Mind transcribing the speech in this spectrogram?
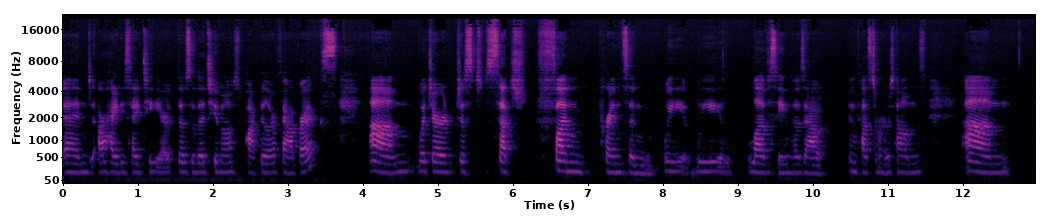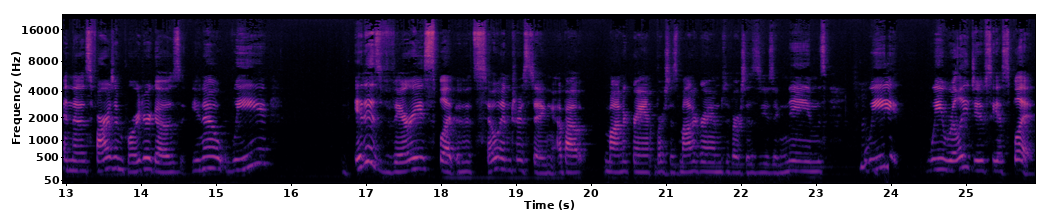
and our Heidi Side Tea are those are the two most popular fabrics um, which are just such fun prints, and we we love seeing those out in customers' homes. Um, and then as far as embroidery goes, you know, we it is very split, and it's so interesting about monogram versus monograms versus using names. Mm-hmm. We we really do see a split,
